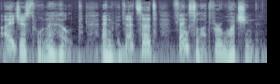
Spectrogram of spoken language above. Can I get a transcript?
I just wanna help. And with that said, thanks a lot for watching.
